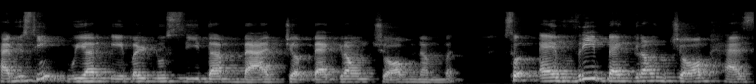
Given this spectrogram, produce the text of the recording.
Have you seen? We are able to see the batch job, background job number. So every background job has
